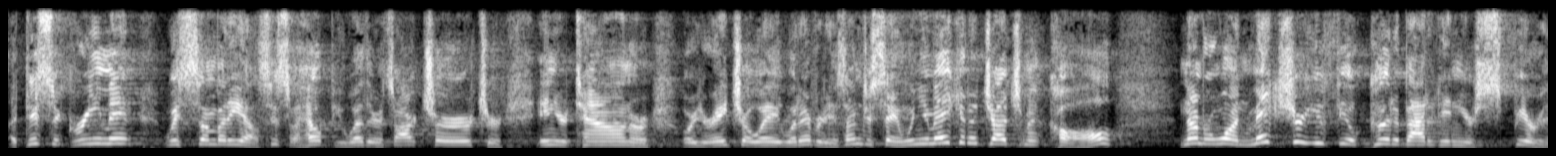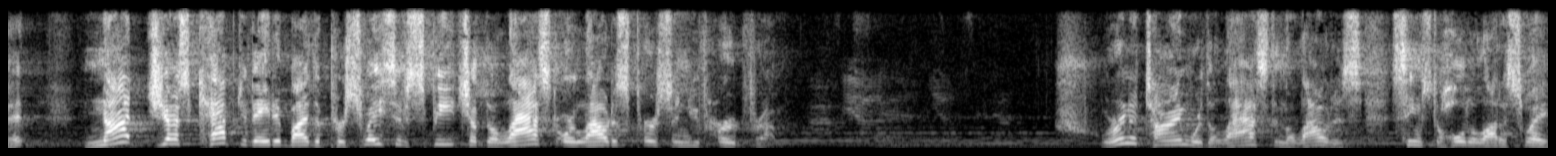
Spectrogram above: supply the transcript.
a disagreement with somebody else. This will help you, whether it's our church or in your town or, or your HOA, whatever it is. I'm just saying, when you're making a judgment call, number one, make sure you feel good about it in your spirit, not just captivated by the persuasive speech of the last or loudest person you've heard from. We're in a time where the last and the loudest seems to hold a lot of sway.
